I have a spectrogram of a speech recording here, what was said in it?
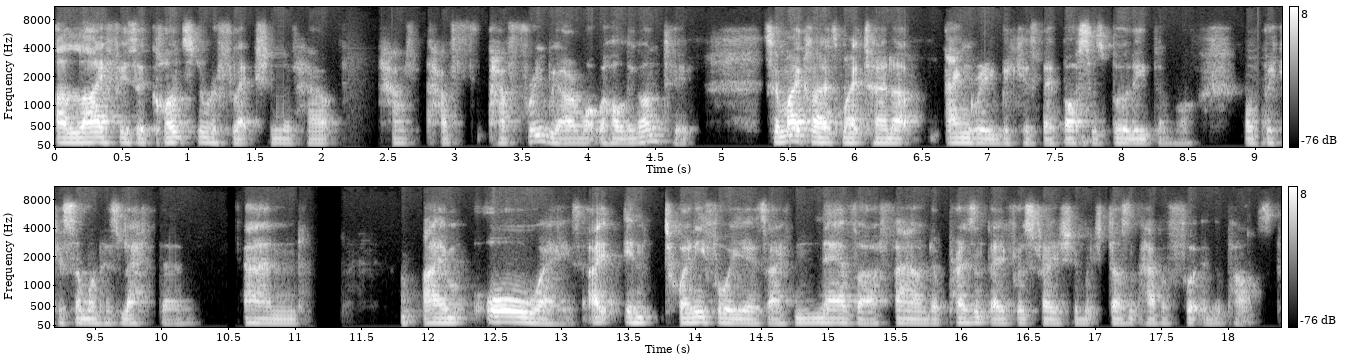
our life is a constant reflection of how how how, how free we are and what we're holding on to so my clients might turn up angry because their boss has bullied them or or because someone has left them and i'm always i in 24 years i've never found a present day frustration which doesn't have a foot in the past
